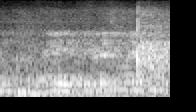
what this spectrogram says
You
